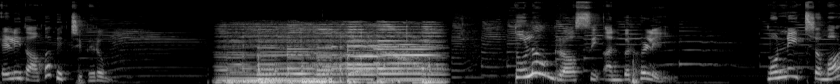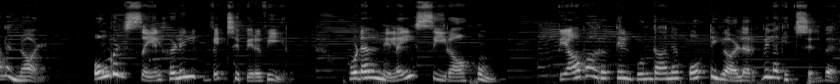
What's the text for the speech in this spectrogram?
எளிதாக வெற்றி பெறும். துலாம் ராசி அன்பர்களே முன்னேற்றமான நாள். உங்கள் செயல்களில் வெற்றி பெறுவீர். உடல்நிலை சீராகும். வியாபாரத்தில் உண்டான போட்டியாளர் விலகிச் செல்வர்.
